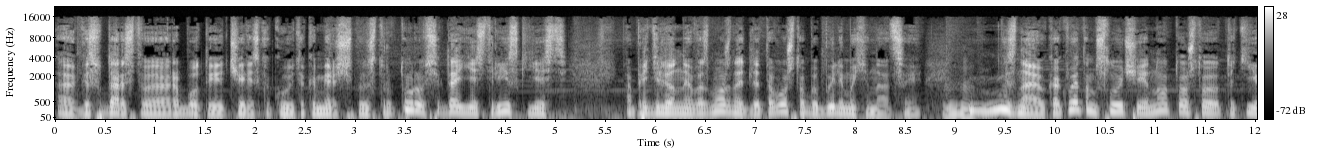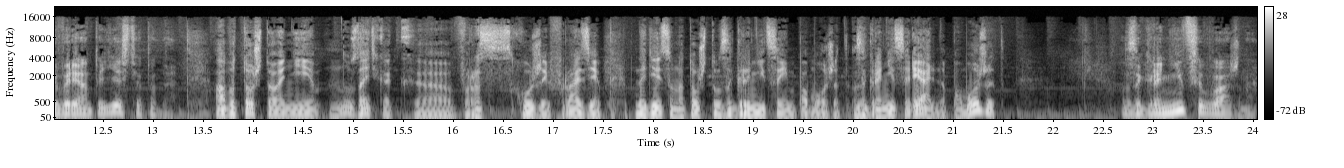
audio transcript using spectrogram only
э, государство работает через какую-то коммерческую структуру, всегда есть риск, есть определенная возможность для того, чтобы были махинации. Угу. Не знаю, как в этом случае, но то, что такие варианты есть, это да. А вот то, что они, ну, знаете, как э, в расхожей фразе, надеются на то, что за границей им поможет. За границей реально поможет? За границей важно,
